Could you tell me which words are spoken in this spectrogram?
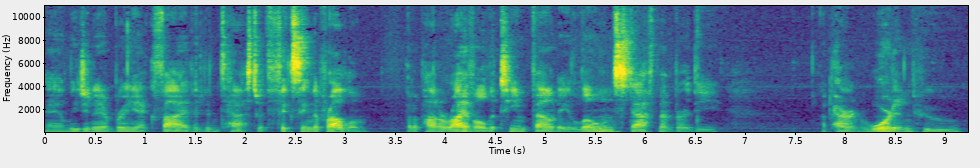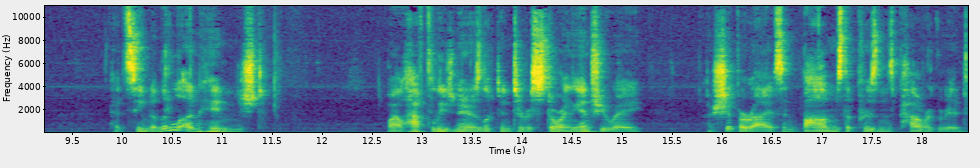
and Legionnaire Brainiac 5 had been tasked with fixing the problem. But upon arrival, the team found a lone staff member, the apparent warden, who had seemed a little unhinged. While half the Legionnaires looked into restoring the entryway, a ship arrives and bombs the prison's power grid.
